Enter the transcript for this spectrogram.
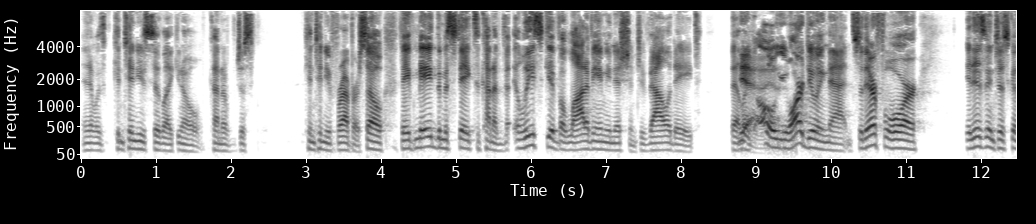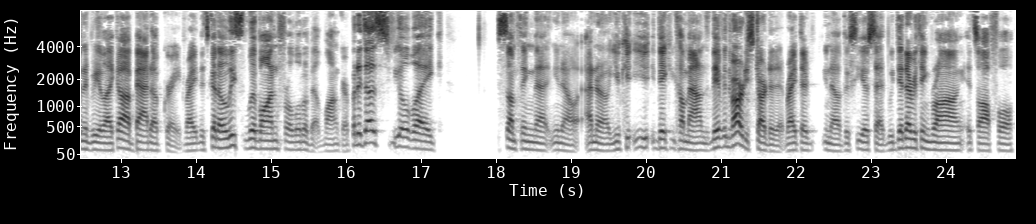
and it was continues to like you know kind of just continue forever. So they've made the mistake to kind of at least give a lot of ammunition to validate that, yeah. like, oh, you are doing that. So therefore, it isn't just going to be like a oh, bad upgrade, right? It's going to at least live on for a little bit longer. But it does feel like something that you know i don't know you can you, they can come out and they've, they've already started it right they're you know the ceo said we did everything wrong it's awful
